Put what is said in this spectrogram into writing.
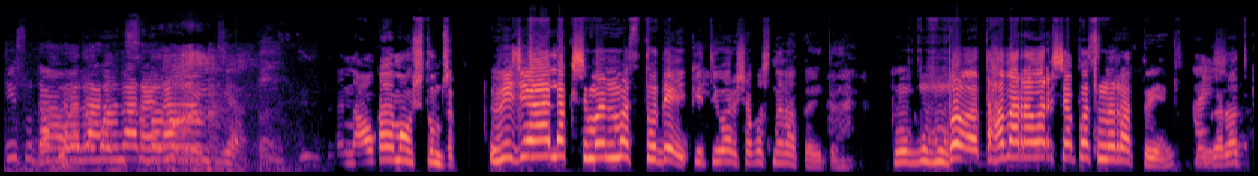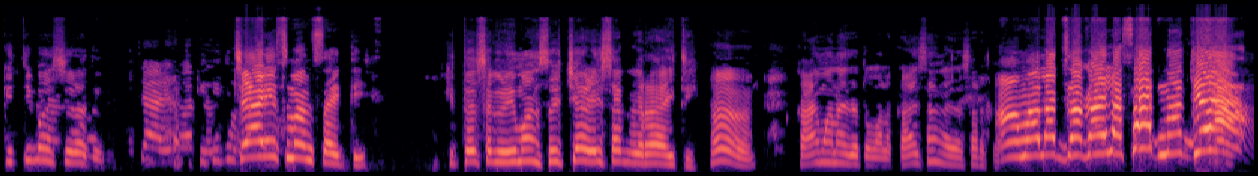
ती सुद्धा. नाव काय मावशी तुमचं? विजया लक्ष्मण मस्तुदे. किती वर्षापासून राहता इथं? ब- दहा बारा वर्षापासून राहतोय. घरात किती माणसं राहतात? चाळीस माणसं. आहे ती. किती सगळी माणसं चाळीस घर आहे ती. हं. काय म्हणायचं तुम्हाला? काय सांगायचं सारखं? आम्हाला जगायला साधना द्या.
